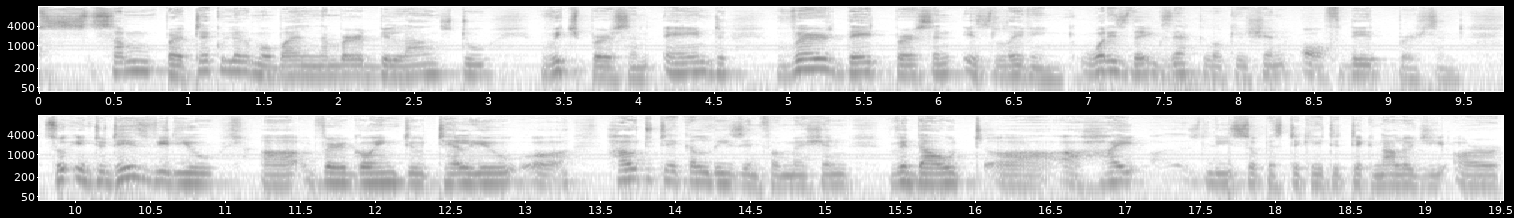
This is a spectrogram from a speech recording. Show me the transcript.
some particular mobile number belongs to which person and where that person is living? What is the exact location of that person? So in today's video uh, we're going to tell you uh, how to tackle these information without uh, a high sophisticated technology or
